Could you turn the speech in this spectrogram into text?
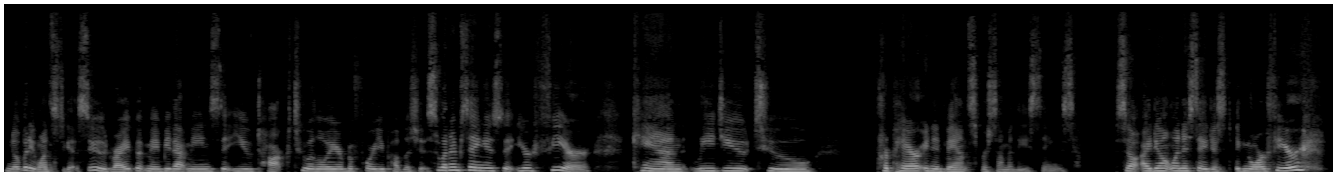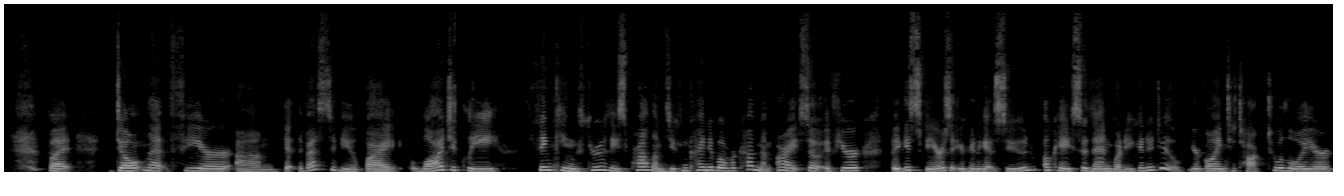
nobody wants to get sued, right? But maybe that means that you talk to a lawyer before you publish it. So, what I'm saying is that your fear can lead you to prepare in advance for some of these things. So I don't want to say just ignore fear, but don't let fear um, get the best of you by logically thinking through these problems. You can kind of overcome them. All right. So if your biggest fear is that you're going to get sued, okay. So then what are you going to do? You're going to talk to a lawyer,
